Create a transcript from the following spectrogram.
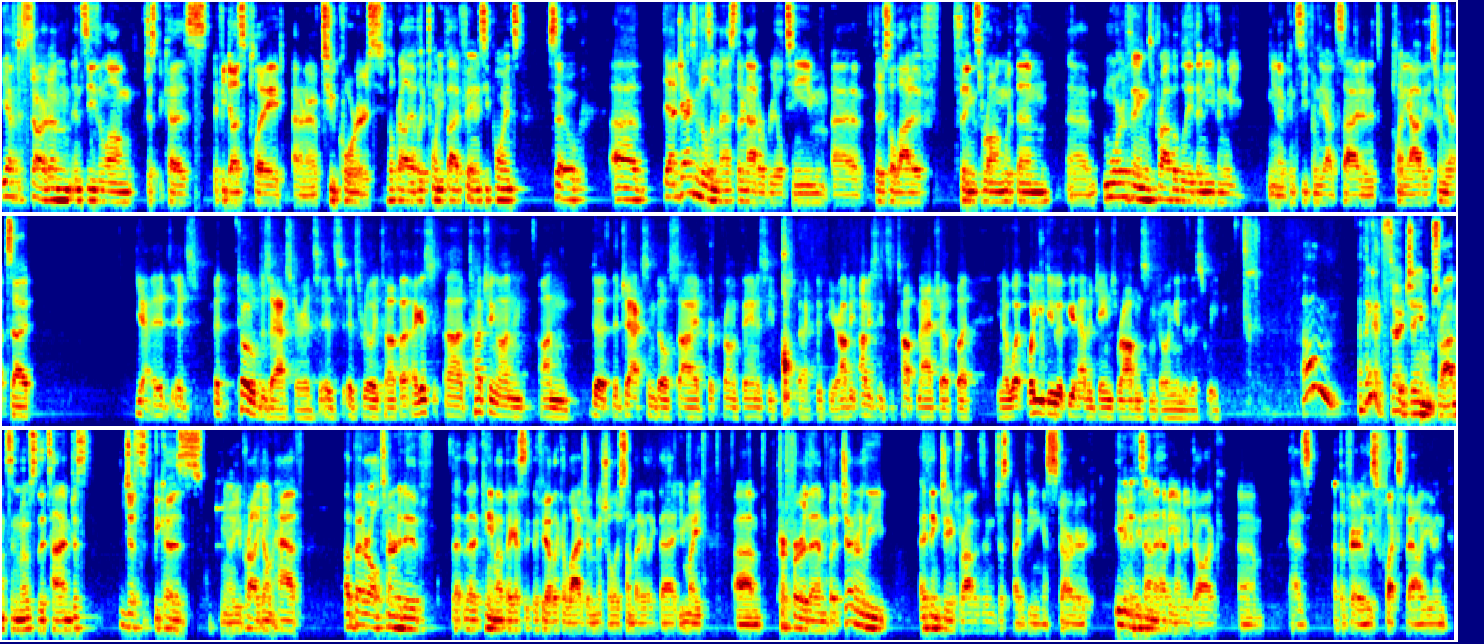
you have to start him in season long just because if he does play, I don't know, two quarters, he'll probably have like 25 fantasy points. So, uh, yeah, Jacksonville's a mess. They're not a real team. Uh, there's a lot of things wrong with them. Uh, more things probably than even we, you know, can see from the outside, and it's plenty obvious from the outside. Yeah, it, it's a total disaster. It's it's it's really tough. I, I guess uh, touching on on the the Jacksonville side for, from a fantasy perspective here. Obviously, obviously, it's a tough matchup, but you know what what do you do if you have a James Robinson going into this week? Um, I think I'd start James Robinson most of the time, just just because you know you probably don't have a better alternative that, that came up. I guess if you have like Elijah Mitchell or somebody like that, you might um, prefer them. But generally, I think James Robinson, just by being a starter, even if he's on a heavy underdog, um, has at the very least flex value. And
